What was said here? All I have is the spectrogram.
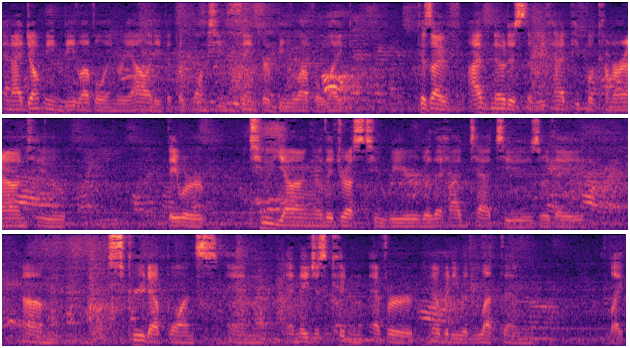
and I don't mean B level in reality, but the ones you think are B level, like because I've I've noticed that we've had people come around who they were too young, or they dressed too weird, or they had tattoos, or they um, screwed up once, and and they just couldn't ever. Nobody would let them like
